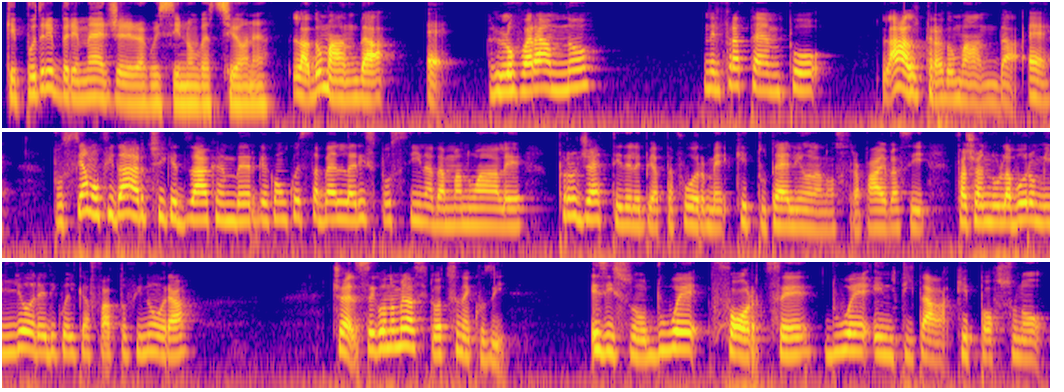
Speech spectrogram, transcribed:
che potrebbero emergere da questa innovazione. La domanda lo faranno? Nel frattempo, l'altra domanda è, Possiamo fidarci che Zuckerberg con questa bella rispostina da manuale progetti delle piattaforme che tutelino la nostra privacy facendo un lavoro migliore di quel che ha fatto finora? Cioè, secondo me la situazione è così. Esistono due forze, due entità che possono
